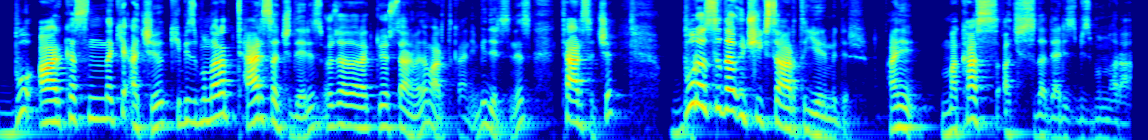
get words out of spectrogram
bu arkasındaki açı ki biz bunlara ters açı deriz. Özel olarak göstermedim artık hani bilirsiniz. Ters açı. Burası da 3x artı 20'dir. Hani makas açısı da deriz biz bunlara.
